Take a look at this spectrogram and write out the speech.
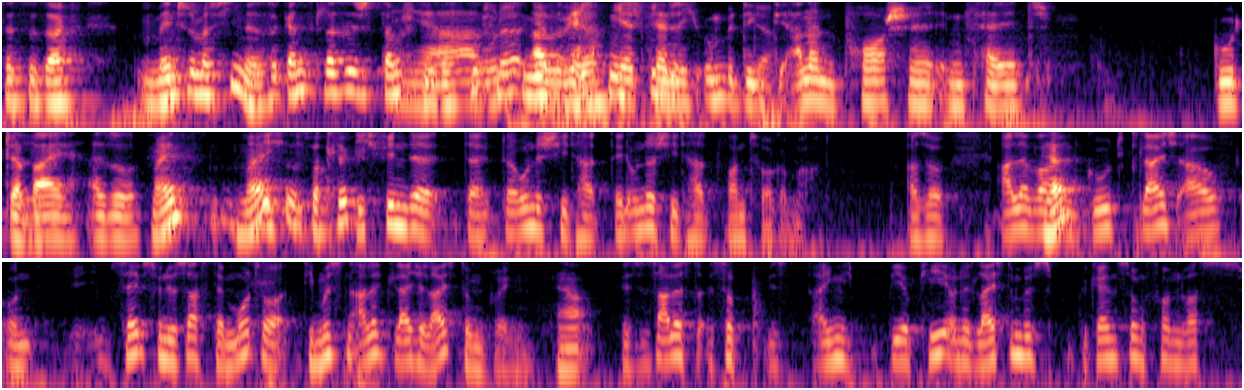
dass du sagst, Mensch und Maschine, das ist ein ganz klassisches Zusammenspiel, ja, das gut oder? funktioniert. Aber wir hatten jetzt ja nicht unbedingt ja. die anderen Porsche im Feld gut dabei. Also meins, meins ich, ist was Glück. Ich finde, der, der Unterschied hat, den Unterschied hat Vantor gemacht. Also alle waren ja? gut gleich auf und selbst wenn du sagst, der Motor, die müssen alle gleiche Leistung bringen. Ja. Es ist alles, ist, ist eigentlich BOP und eine Leistungsbegrenzung von was,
